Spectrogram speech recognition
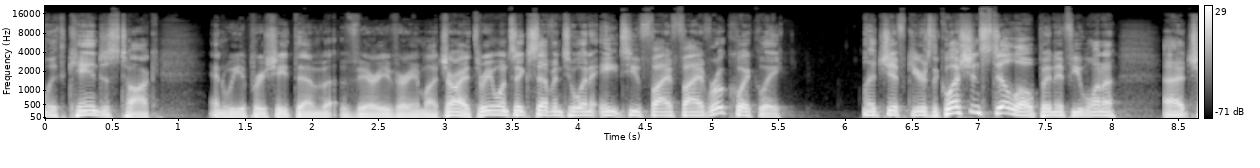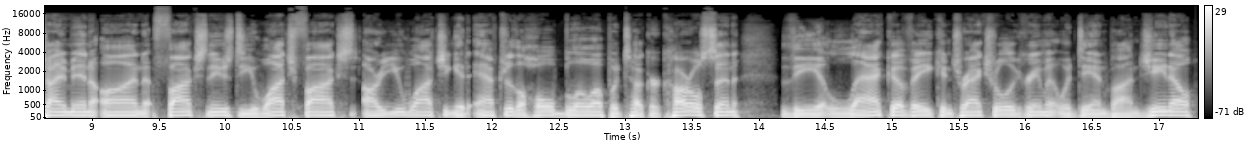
with Kansas Talk. And we appreciate them very, very much. All right, 316 721 8255. Real quickly, Let's shift gears. The question's still open. If you want to uh, chime in on Fox News, do you watch Fox? Are you watching it after the whole blow up with Tucker Carlson, the lack of a contractual agreement with Dan Bongino,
